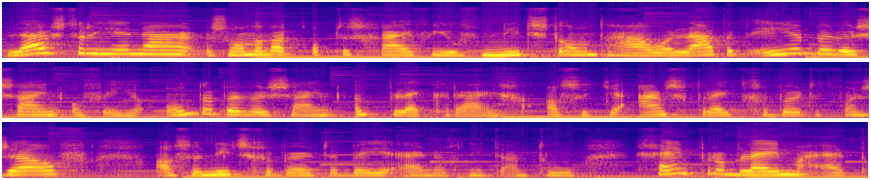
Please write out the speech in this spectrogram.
luister hiernaar zonder wat op te schrijven. Je hoeft niets te onthouden. Laat het in je bewustzijn of in je onderbewustzijn een plek krijgen. Als het je aanspreekt, gebeurt het vanzelf. Als er niets gebeurt, dan ben je er nog niet aan toe. Geen probleem, maar het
